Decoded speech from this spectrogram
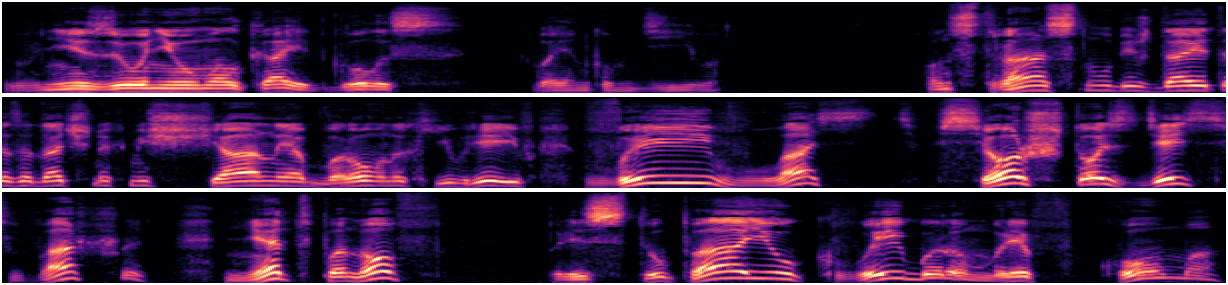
Внизу не умолкает голос военком Дива. Он страстно убеждает озадаченных мещан и обворованных евреев. Вы — власть, все, что здесь ваше, нет панов. Приступаю к выборам ревкома.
